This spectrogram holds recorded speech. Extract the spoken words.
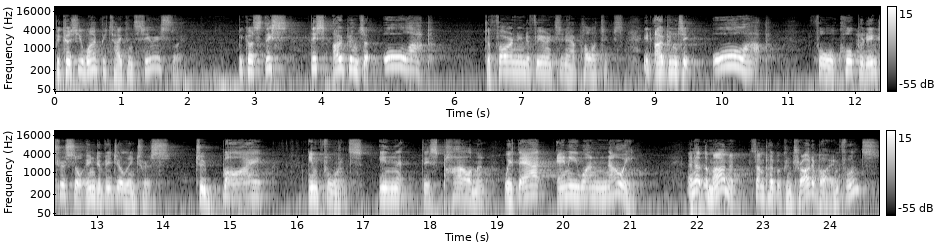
because you won't be taken seriously. Because this, this opens it all up to foreign interference in our politics. It opens it all up for corporate interests or individual interests to buy influence in this parliament without anyone knowing. And at the moment, some people can try to buy influence,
